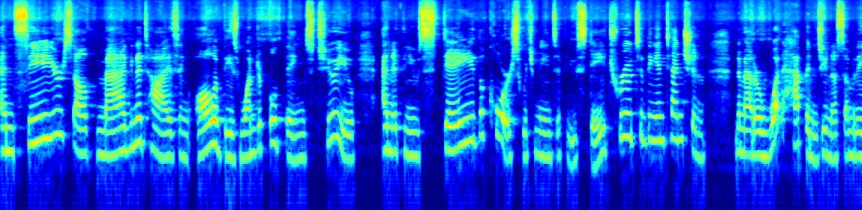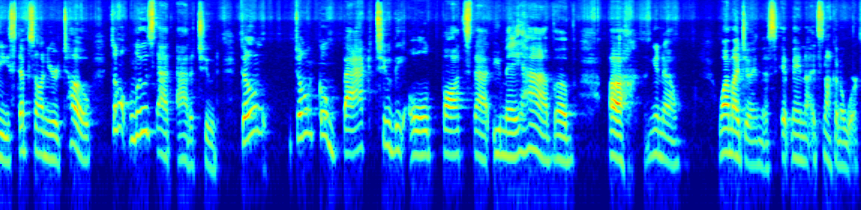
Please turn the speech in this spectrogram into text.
and see yourself magnetizing all of these wonderful things to you. And if you stay the course, which means if you stay true to the intention, no matter what happens, you know, somebody steps on your toe, don't lose that attitude. Don't don't go back to the old thoughts that you may have of, uh, you know, why am I doing this? It may not, it's not going to work.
